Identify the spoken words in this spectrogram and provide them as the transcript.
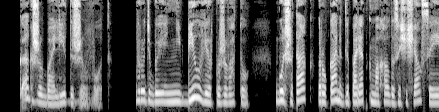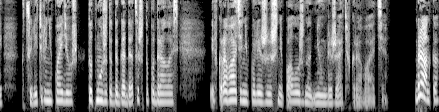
— как же болит живот. Вроде бы и не бил Вер по животу. Больше так, руками для порядка махал да защищался, и к целителю не пойдешь. Тот может и догадаться, что подралась. И в кровати не полежишь, не положено днем лежать в кровати. «Бранка,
